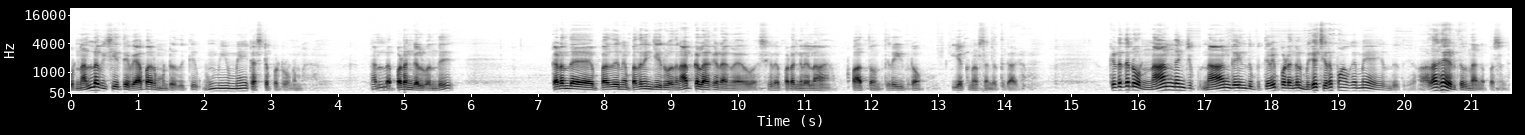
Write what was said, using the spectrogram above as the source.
ஒரு நல்ல விஷயத்தை வியாபாரம் பண்ணுறதுக்கு உண்மையுமே கஷ்டப்படுறோம் நம்ம. நல்ல படங்கள் வந்து கடந்த பதின பதினஞ்சு இருபது நாட்களாக நாங்கள் சில படங்களெல்லாம் பார்த்தோம் திரையிட்டோம் இயக்குனர் சங்கத்துக்காக. கிட்டத்தட்ட ஒரு நான்கஞ்சு நான்கைந்து திரைப்படங்கள் மிக சிறப்பாகவே இருந்தது. அழகாக எடுத்திருந்தாங்க பசங்க.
